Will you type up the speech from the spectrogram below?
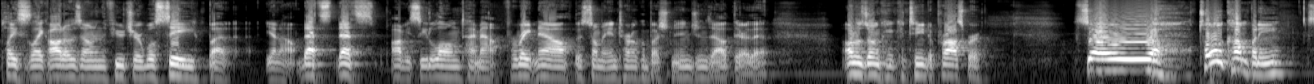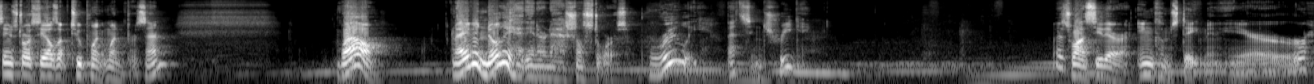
places like AutoZone in the future. We'll see, but you know that's that's obviously a long time out. For right now, there's so many internal combustion engines out there that AutoZone can continue to prosper. So, total company same store sales up 2.1 percent. Wow, I didn't even know they had international stores. Really? That's intriguing. I just want to see their income statement here.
